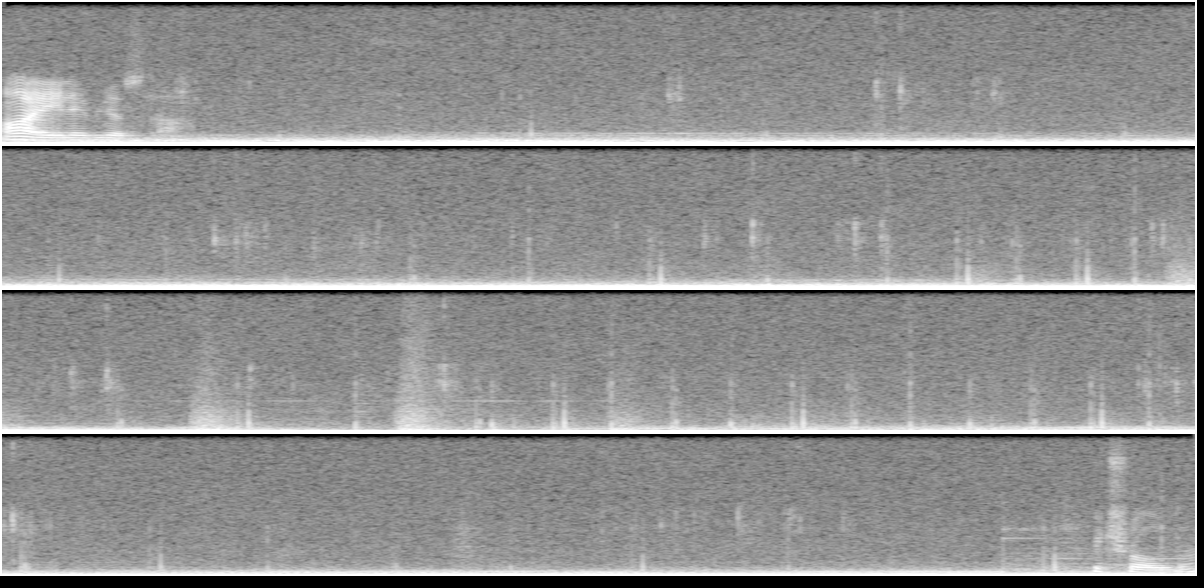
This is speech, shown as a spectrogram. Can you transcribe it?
Aa eğilebiliyorsun ha. olmuş oldu.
